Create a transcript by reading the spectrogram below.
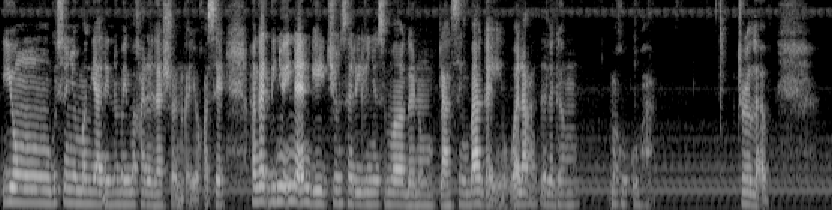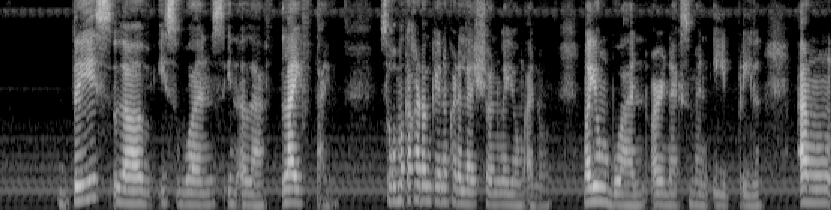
yung gusto nyo mangyari na may makarelasyon kayo. Kasi hanggat di nyo ina-engage yung sarili nyo sa mga ganong klaseng bagay, wala ka talagang makukuha. True love. This love is once in a laf- lifetime. So, kung magkakaroon kayo ng karelasyon ngayong ano, ngayong buwan or next month, April, ang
